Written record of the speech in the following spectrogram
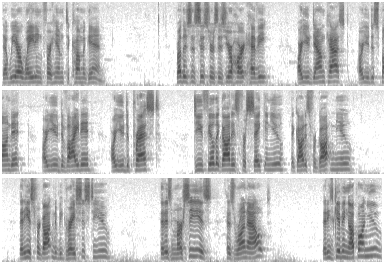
that we are waiting for him to come again. Brothers and sisters, is your heart heavy? Are you downcast? Are you despondent? Are you divided? Are you depressed? Do you feel that God has forsaken you? That God has forgotten you? That he has forgotten to be gracious to you? That his mercy is, has run out, that he's giving up on you?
